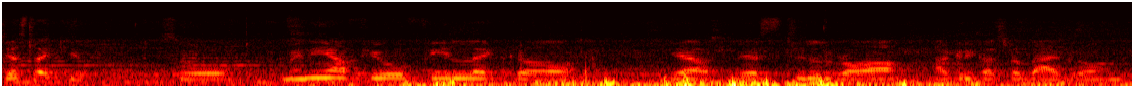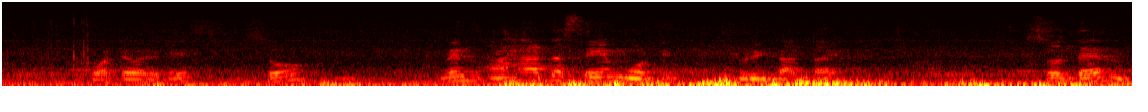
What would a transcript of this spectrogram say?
just like you, so many of you feel like, uh, yeah, we're still raw, agricultural background, whatever it is. So when I had the same motive during that time, so then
